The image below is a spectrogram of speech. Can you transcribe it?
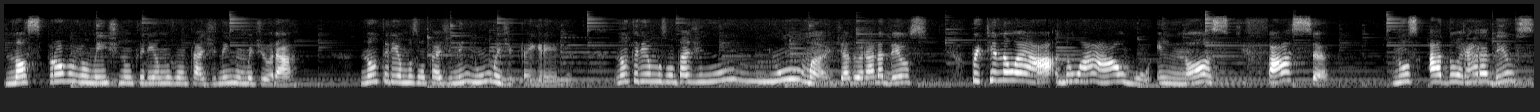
nós provavelmente não teríamos vontade nenhuma de orar, não teríamos vontade nenhuma de ir para a igreja, não teríamos vontade nenhuma de adorar a Deus, porque não, é, não há algo em nós que faça nos adorar a Deus.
